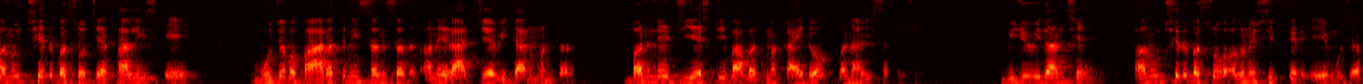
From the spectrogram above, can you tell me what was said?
અનુચ્છેદ બસો તેતાલીસ એ મુજબ ભારતની સંસદ અને રાજ્ય વિધાનમંડળ બંને જીએસટી બાબતમાં કાયદો બનાવી શકે છે. બીજું વિધાન છે, અનુચ્છેદ બસો ઓગણસિત્તેર એ મુજબ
